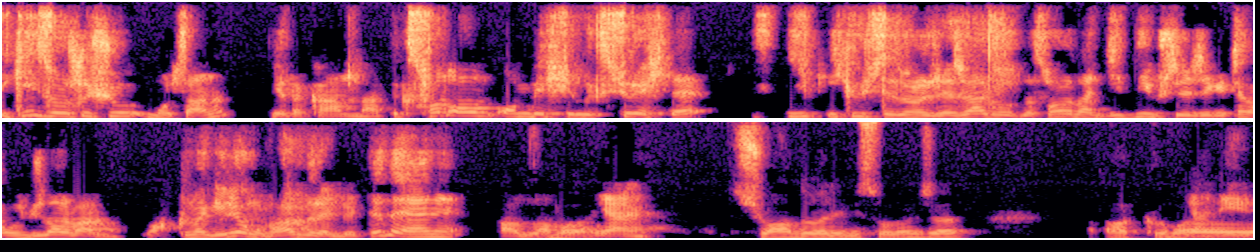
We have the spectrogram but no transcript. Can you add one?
ikinci sorusu şu Musa'nın ya da Kaan'ın artık. Son 10-15 yıllık süreçte ilk 2-3 sezonu rezerv olup da sonradan ciddi yükselece geçen oyuncular var mı? Aklına geliyor mu? Vardır elbette de yani Allah Ama Allah yani. Şu anda öyle bir sorunca aklıma yani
